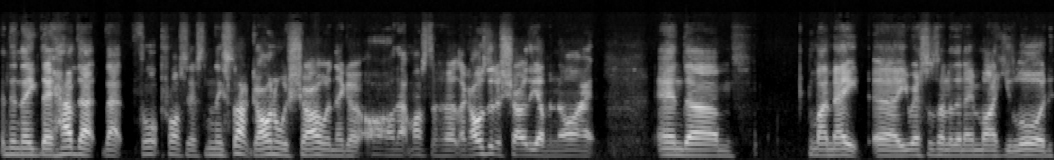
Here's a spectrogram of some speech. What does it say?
and then they they have that that thought process, and they start going to a show, and they go, "Oh, that must have hurt." Like I was at a show the other night, and um, my mate, uh, he wrestles under the name Mikey Lord.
